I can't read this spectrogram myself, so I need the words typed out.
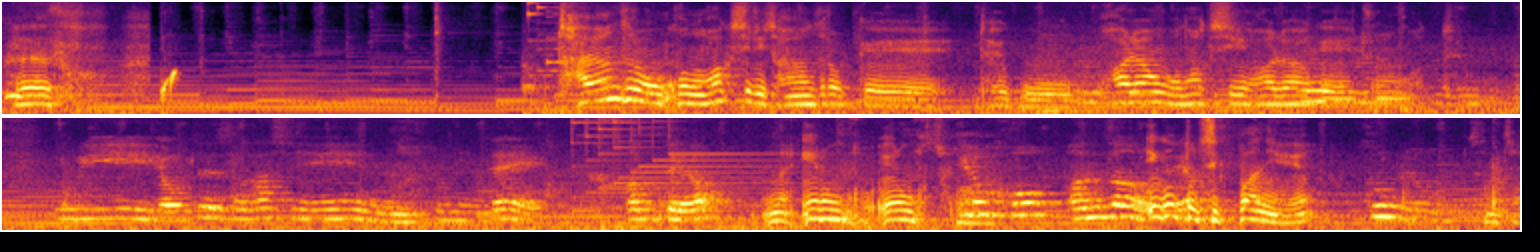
그래서 자연스러운 코는 확실히 자연스럽게 되고 화려한 건 확실히 화려하게 음. 해주는 것 같아요 우리 옆에서 하신 분인데 어때요? 네, 이런 거 이런 거 좋아요 이런 코 완전 어때요? 이것도 직반이에요? 그럼요. 진짜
